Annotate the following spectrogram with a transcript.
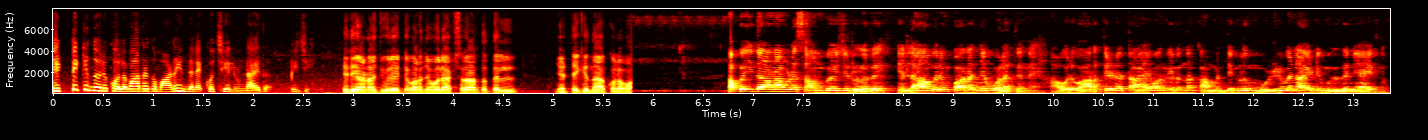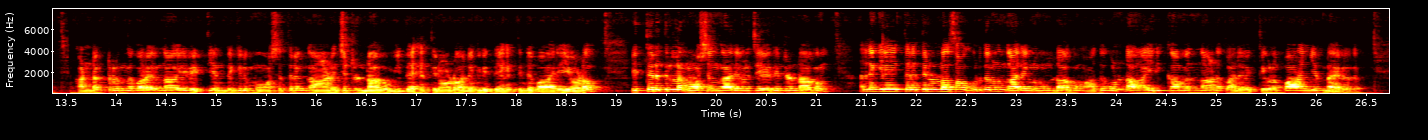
ഞെട്ടിക്കുന്ന ഒരു കൊലപാതകമാണ് ഇന്നലെ കൊച്ചിയിലുണ്ടായത്. പി. ജി ശരിയാണ് ജൂലിയറ്റ് പറഞ്ഞ പോലെ അക്ഷരാർത്ഥത്തിൽ ഞെട്ടിക്കുന്ന കൊലപാതകം. അപ്പൊ ഇതാണ് അവിടെ സംഭവിച്ചിട്ടുള്ളത്. എല്ലാവരും പറഞ്ഞ പോലെ തന്നെ ആ ഒരു വാർത്തയുടെ താഴെ വന്നിരുന്ന കമന്റുകൾ മുഴുവനായിട്ടും ഇത് തന്നെയായിരുന്നു. കണ്ടക്ടർ എന്ന് പറയുന്ന ആ ഒരു വ്യക്തി എന്തെങ്കിലും മോശത്തരം കാണിച്ചിട്ടുണ്ടാകും ഇദ്ദേഹത്തിനോടോ അല്ലെങ്കിൽ ഇദ്ദേഹത്തിന്റെ ഭാര്യയോടോ? ഇത്തരത്തിലുള്ള മോശം കാര്യങ്ങൾ ചെയ്തിട്ടുണ്ടാകും. അല്ലെങ്കിൽ ഇത്തരത്തിലുള്ള സൗഹൃദങ്ങളും കാര്യങ്ങളും ഉണ്ടാകും. അതുകൊണ്ടായിരിക്കാം എന്നാണ് പല വ്യക്തികളും പറഞ്ഞിട്ടുണ്ടായിരുന്നത്.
